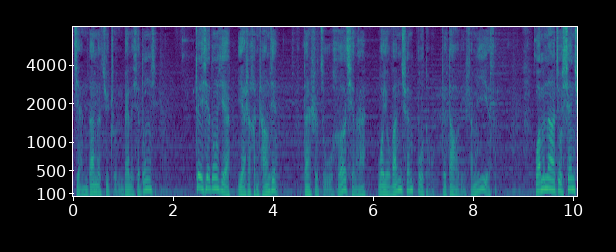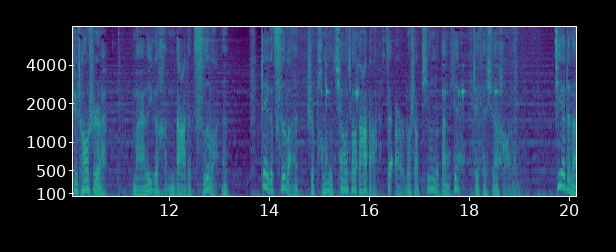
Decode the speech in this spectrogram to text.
简单的去准备了些东西，这些东西也是很常见，但是组合起来我又完全不懂这到底什么意思。我们呢就先去超市啊。买了一个很大的瓷碗，这个瓷碗是朋友敲敲打打在耳朵上听了半天，这才选好的。接着呢，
